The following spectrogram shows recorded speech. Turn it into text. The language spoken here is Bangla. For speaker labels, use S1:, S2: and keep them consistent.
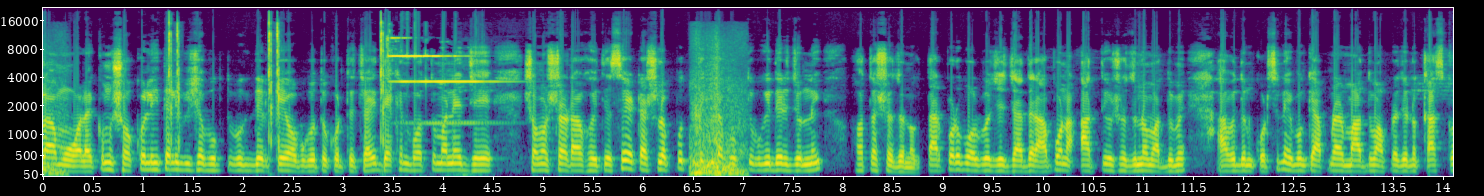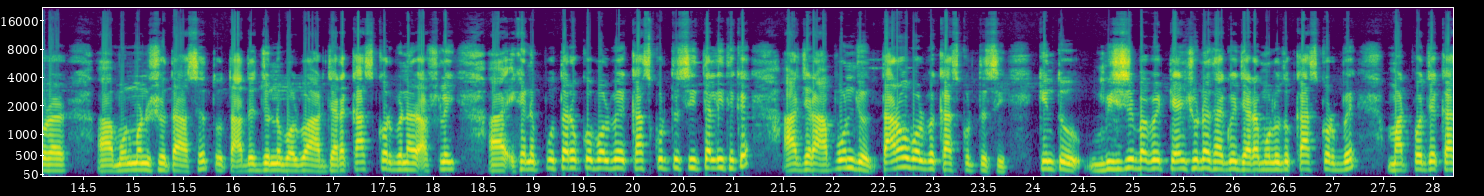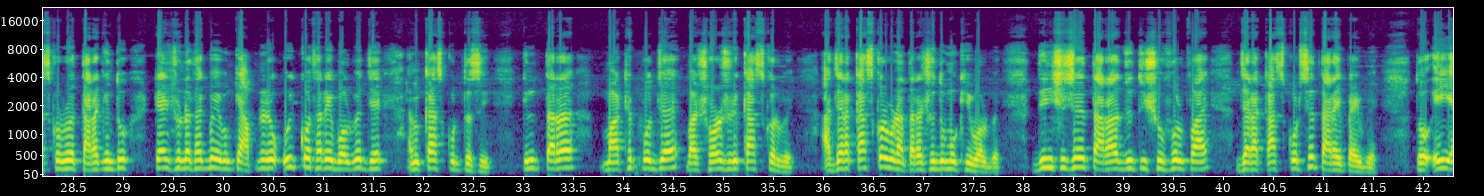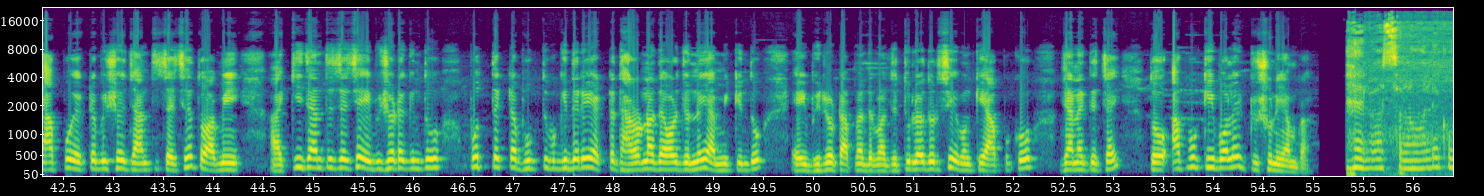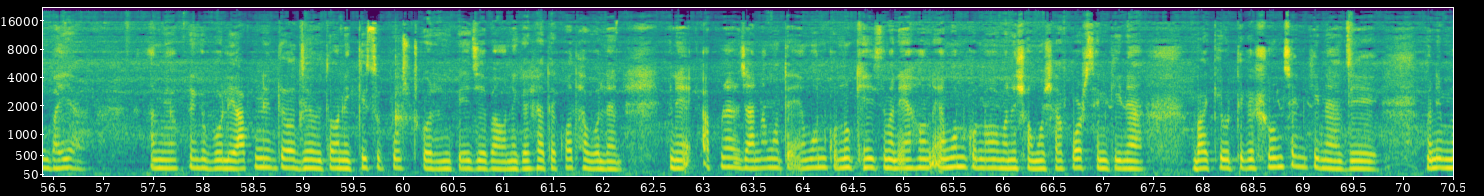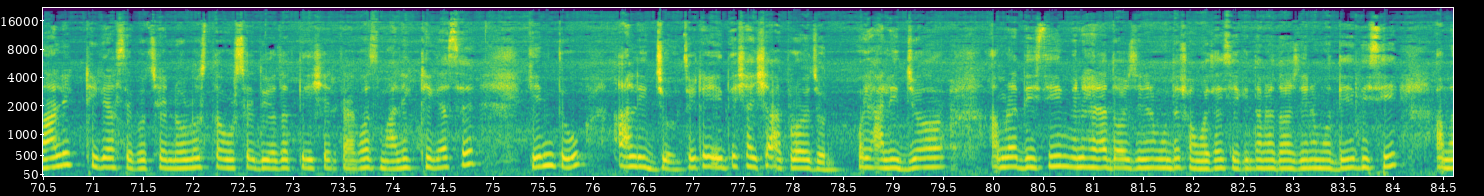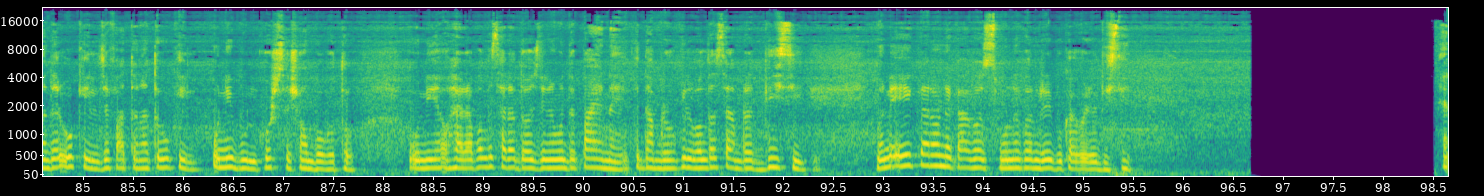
S1: আসসালামু আলাইকুম। সকল ইতালি ভিসা ভুক্তভোগীদেরকে অবগত করতে চাই। দেখেন বর্তমানে যে সমস্যাটা হইতেছে, এটা আসলে প্রত্যেকটা ভুক্তভোগীদের জন্যই হতাশাজনক। তারপরে বলব যে যাদের আপন আত্মীয় স্বজনের মাধ্যমে আবেদন করছেন এবং কি আপনার মাধ্যমে আপনার জন্য কাজ করার মন মানসিকতা আছে, তো তাদের জন্য বলব, আর যারা কাজ করবে না, আসলেই এখানে প্রতারকও বলবে, কাজ করতেছি ইতালি থেকে, আর যারা আপনজন, তারাও বলবে কাজ করতেছি। কিন্তু বিশেষভাবে টেনশনে থাকবে যারা মূলত কাজ করবে, মাঠ পর্যায়ে কাজ করবে, তারা কিন্তু টেনশনে থাকবে এবং কি আপনারা ওই কথাটাই বলবে যে আমি কাজ করতেছি। কিন্তু তারা মাঠে পর্যায়ে বা সরাসরি কাজ করবে। আর যারা কাজ করবে না, তারা শুধু মুখী বলবে। দিন শেষে তারা যদি সুফল পায়, যারা কাজ করছে তারাই পাইবে। তো এই আপু একটা বিষয় জানতে চাইছে, তো আমি কি জানতে চাইছে এই বিষয়টা কিন্তু প্রত্যেকটা ভুক্তভোগীদেরই একটা ধারণা দেওয়ার জন্যই আমি কিন্তু এই ভিডিওটা আপনাদের মাঝে তুলে ধরছি এবং কি আপুকেও জানাইতে চাই। তো আপু কি বলে একটু শুনি আমরা।
S2: হ্যালো, আসসালামু আলাইকুম ভাইয়া। আমি আপনাকে বলি, আপনি তো যেহেতু অনেক কিছু পোস্ট করেন পেজে বা অনেকের সাথে কথা বলেন মানে আপনার জানা মতে এমন কোনো কেস মানে এখন এমন কোনো মানে সমস্যা পড়ছেন কিনা বা কেউ থেকে শুনছেন কিনা যে মানে মালিক ঠিক আছে, বুঝছেন? নলস্তা উঠছে দুই হাজার তেইশের কাগজ মালিক ঠিক আছে, কিন্তু আলিজ্য যেটা এই দেশে আসা প্রয়োজন। ওই আলিজ্য আমরা দিছি মানে হেরা দশ দিনের মধ্যে সময় চাইছে, কিন্তু আমরা দশ দিনের মধ্যেই দিছি আমাদের উকিল, যে ফাতনাতে উকিল, উনি ভুল করছে সম্ভবত। উনি হেরা বলতেছে, হেরা দশ দিনের মধ্যে পায় নাই কিন্তু আমরা উকিল বলতেছে, আমরা দিছি। মানে এই কারণে কাগজ মনে করেন রেবুকা করে দিছি।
